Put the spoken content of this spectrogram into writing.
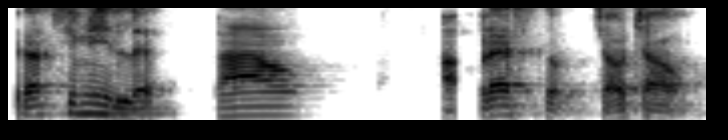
Grazie mille. Ciao. A presto, ciao ciao.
